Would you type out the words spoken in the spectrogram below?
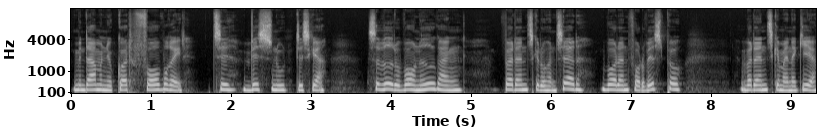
men der er man jo godt forberedt til, hvis nu det sker. Så ved du, hvor nødudgangen, hvordan skal du håndtere det, hvordan får du vist på, hvordan skal man agere.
